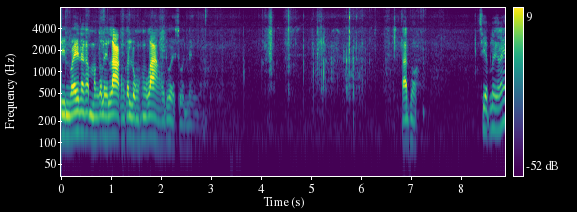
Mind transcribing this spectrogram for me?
ดินไว้นะครับ มันก็เลยรากมันก็ลงข้างล่างไปด้วยส่วนหนึ่งนะครับตัดบอกเสียบเลยก็ได้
